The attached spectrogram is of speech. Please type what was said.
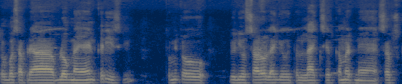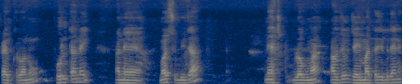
તો બસ આપણે આ બ્લોગના એન્ડ કરીએ છીએ. તો મિત્રો વીડિયો સારો લાગ્યો હોય તો લાઇક શેર કમેન્ટ ને સબસ્ક્રાઈબ કરવાનું ભૂલતા નહીં. અને મળશું બીજા નેક્સ્ટ બ્લોગમાં આવજો. જય માતાજી બધાને.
